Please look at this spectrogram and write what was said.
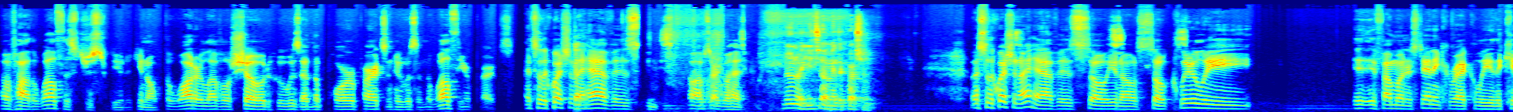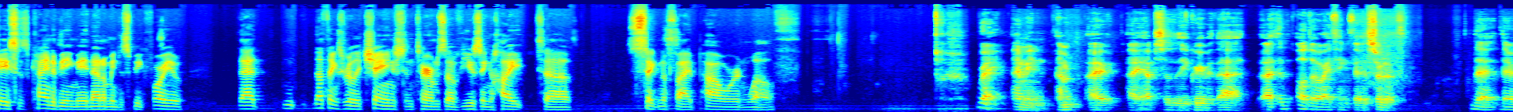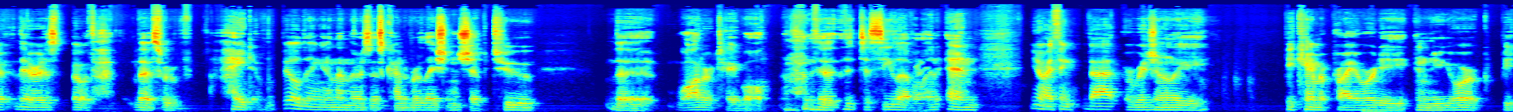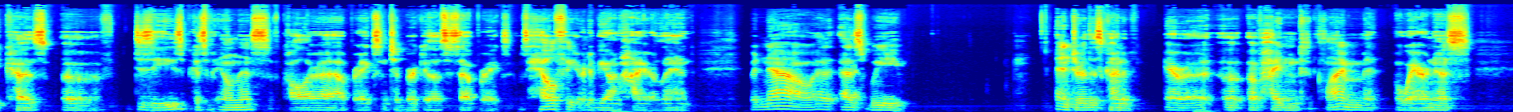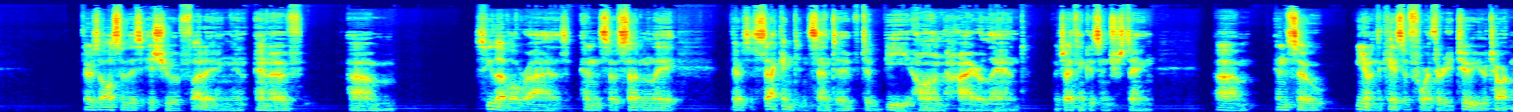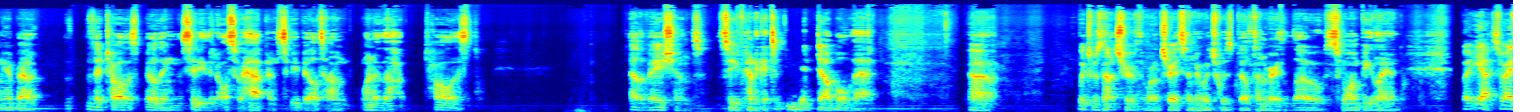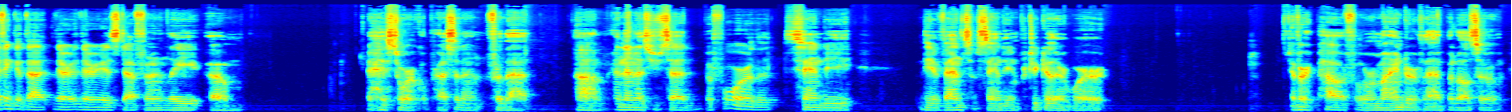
of how the wealth is distributed. You know, the water level showed who was in the poorer parts and who was in the wealthier parts. And so the question I have is, oh, I'm sorry, go ahead. No, no, you tell me the question. Uh, so the question I have is, so you know, so clearly, if I'm understanding correctly, the case is kind of being made. And I don't mean to speak for you. That nothing's really changed in terms of using height to signify power and wealth. Right. I mean, I'm, I I absolutely agree with that. Uh, although I think there's sort of the, there there is both the sort of height of the building, and then there's this kind of relationship to the water table, the, the, to sea level, and and you know I think that originally became a priority in New York because of disease, because of illness, of cholera outbreaks and tuberculosis outbreaks. It was healthier to be on higher land. But now, as we enter this kind of era of heightened climate awareness, there's also this issue of flooding and, of um, sea level rise. And so suddenly there's a second incentive to be on higher land, which I think is interesting. Um, and so, you know, in the case of 432, you're talking about the tallest building in the city that also happens to be built on one of the tallest elevations. So you kind of get to get double that. Uh, which was not true of the World Trade Center, which was built on very low, swampy land. But yeah, so I think that, that there there is definitely um, a historical precedent for that. Um, and then, as you said before, the Sandy, the events of Sandy in particular, were a very powerful reminder of that, but also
